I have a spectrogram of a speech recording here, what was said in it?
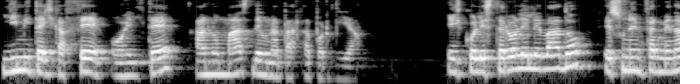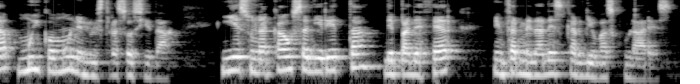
Limita el café o el té a no más de una taza por día. El colesterol elevado es una enfermedad muy común en nuestra sociedad y es una causa directa de padecer enfermedades cardiovasculares.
